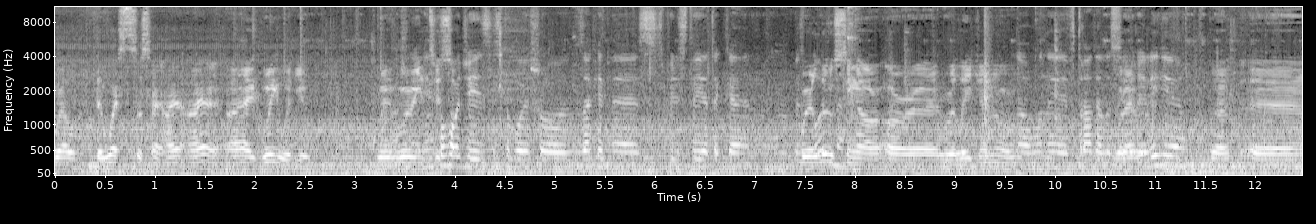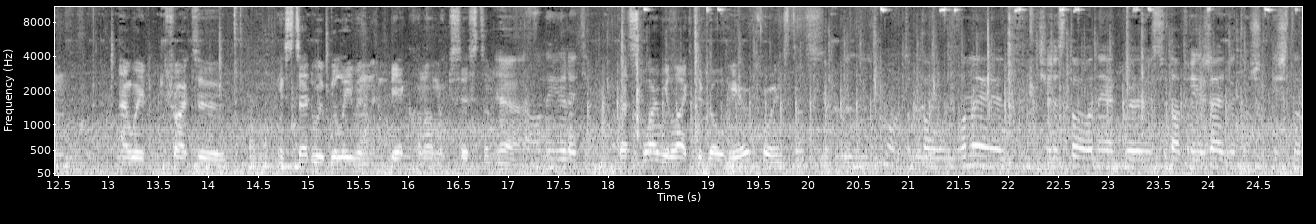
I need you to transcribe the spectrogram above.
Well, the West society, I, I, I agree with you. We're, we're Він into погоджується з тобою, що західне суспільство є таке we're безбожне. losing our, our uh, religion, or, Ну, Вони втратили свою Whatever. релігію. but uh, and we try to instead we believe in the economic system. Yeah. а Вони вірять. That's why we like to go here, for instance. Ну, тобто вони через то вони якби сюди приїжджають, тому що більш тут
